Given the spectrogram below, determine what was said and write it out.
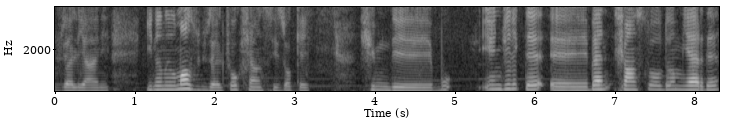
güzel yani. İnanılmaz güzel. Çok şanslıyız. Okey. Şimdi bu öncelikle e, ben şanslı olduğum yerde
